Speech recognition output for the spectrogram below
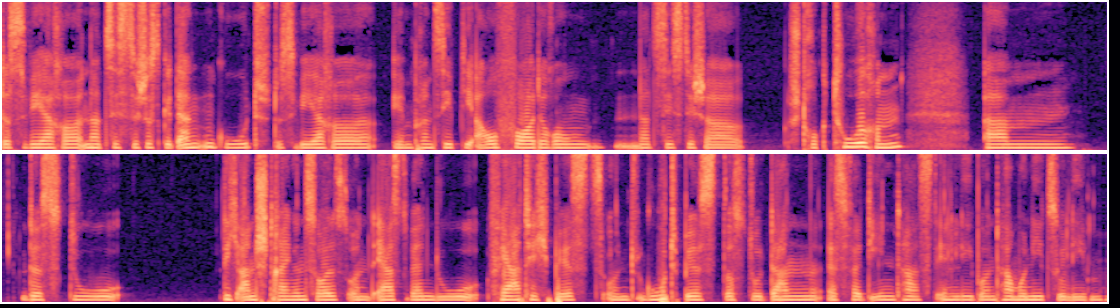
Das wäre narzisstisches Gedankengut, das wäre im Prinzip die Aufforderung narzisstischer Strukturen, ähm, dass du dich anstrengen sollst und erst wenn du fertig bist und gut bist, dass du dann es verdient hast, in Liebe und Harmonie zu leben.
